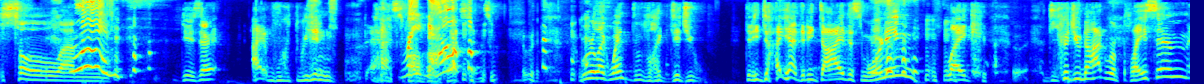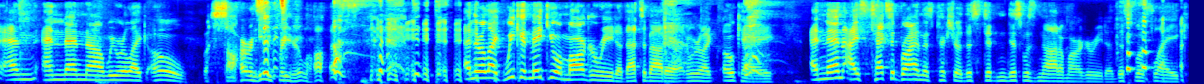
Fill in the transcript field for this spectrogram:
So, um, is there? I we didn't ask Right now? questions. We were like, when? Like, did you? Did he die? Yeah, did he die this morning? like, could you not replace him? And and then uh, we were like, oh, sorry So the- for your loss. and they were like, we could make you a margarita. That's about it. And we were like, okay. And then I texted Brian this picture. This didn't. This was not a margarita. This was like,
